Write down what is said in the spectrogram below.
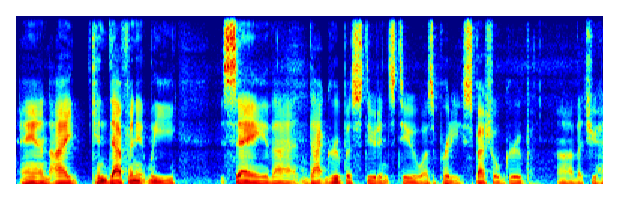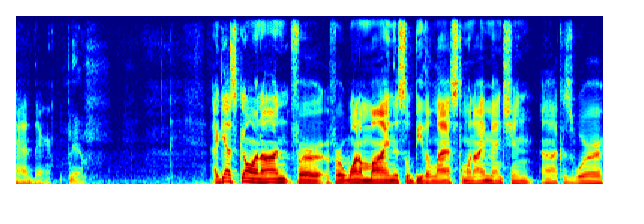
And i can definitely say that that group of students too was a pretty special group uh, that you had there yeah I guess going on for for one of mine, this will be the last one I mention because we're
